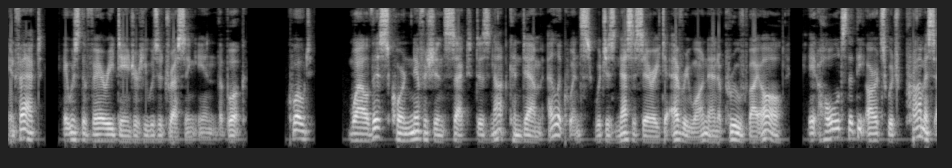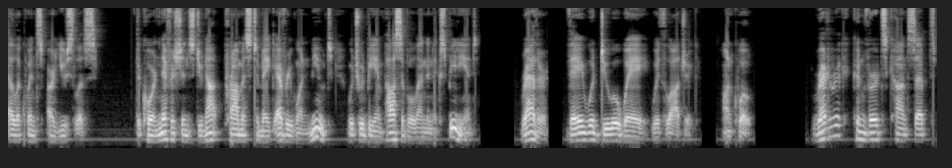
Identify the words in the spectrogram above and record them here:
In fact, it was the very danger he was addressing in the book. Quote, While this Cornifician sect does not condemn eloquence, which is necessary to everyone and approved by all, it holds that the arts which promise eloquence are useless. The Cornificians do not promise to make everyone mute, which would be impossible and inexpedient. Rather, they would do away with logic. Unquote. Rhetoric converts concepts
